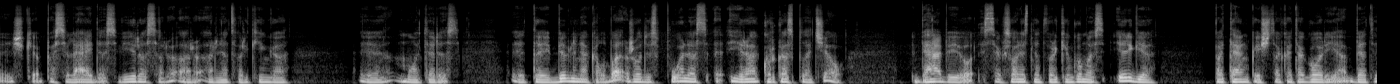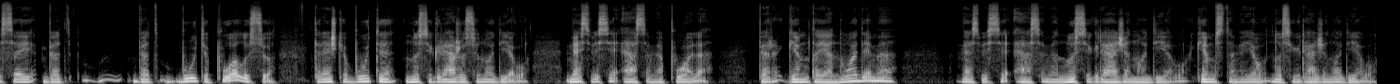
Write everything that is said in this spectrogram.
reiškia pasileidęs vyras ar, ar, ar netvarkinga moteris. E, tai biblinė kalba žodis puolės yra kur kas plačiau. Be abejo, seksualinis netvarkingumas irgi patenka į šitą kategoriją, bet jisai, bet, bet būti puolusiu, tai reiškia būti nusigręžusiu nuo dievų. Mes visi esame puolę. Per gimtąją nuodėmę mes visi esame nusigręžę nuo dievų. Gimstame jau nusigręžę nuo dievų.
